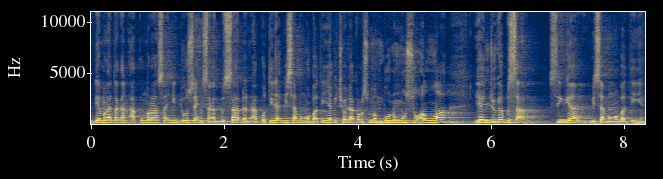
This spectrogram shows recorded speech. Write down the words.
dia mengatakan aku merasa ini dosa yang sangat besar dan aku tidak bisa mengobatinya kecuali aku harus membunuh musuh Allah yang juga besar sehingga bisa mengobatinya.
